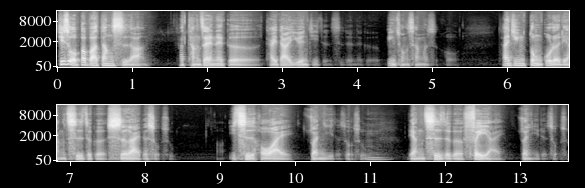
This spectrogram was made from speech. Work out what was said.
其实我爸爸当时啊，他躺在那个台大医院急诊室的那个病床上的时候，他已经动过了两次这个舌癌的手术，一次喉癌转移的手术，嗯两次这个肺癌转移的手术，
